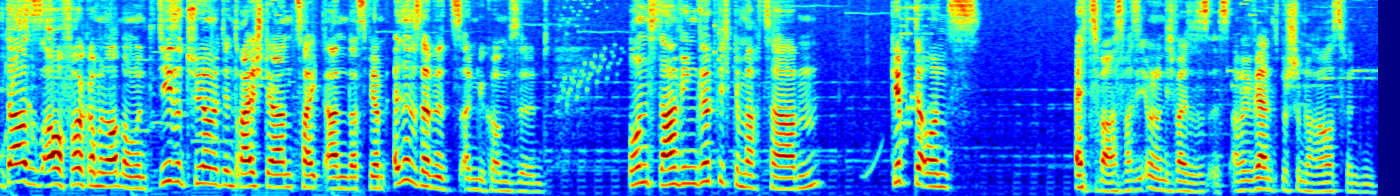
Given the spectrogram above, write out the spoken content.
Das ist auch vollkommen in Ordnung. Und diese Tür mit den drei Sternen zeigt an, dass wir am Ende des Levels angekommen sind. Und da wir ihn glücklich gemacht haben, gibt er uns etwas, was ich immer noch nicht weiß, was es ist. Aber wir werden es bestimmt noch herausfinden.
